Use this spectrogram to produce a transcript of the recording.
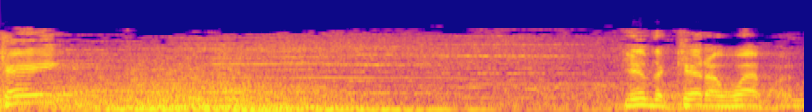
Kate, give the kid a weapon.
